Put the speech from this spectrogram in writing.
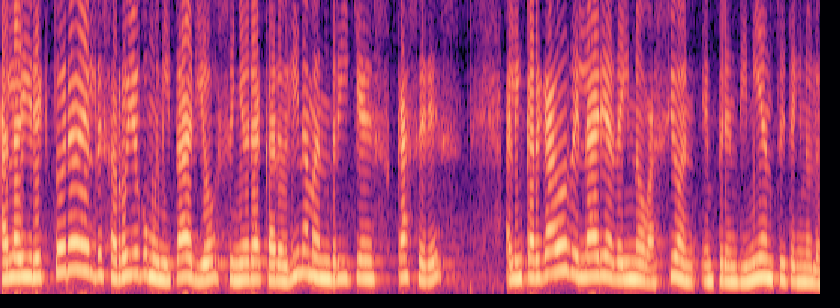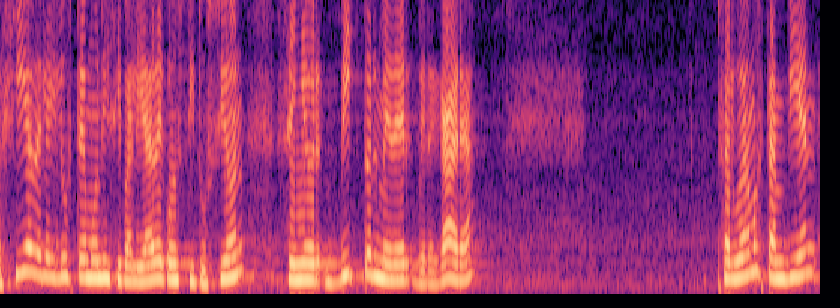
a la directora del Desarrollo Comunitario, señora Carolina Manríquez Cáceres, al encargado del área de innovación, emprendimiento y tecnología de la ilustre Municipalidad de Constitución, señor Víctor Meder Vergara. Saludamos también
